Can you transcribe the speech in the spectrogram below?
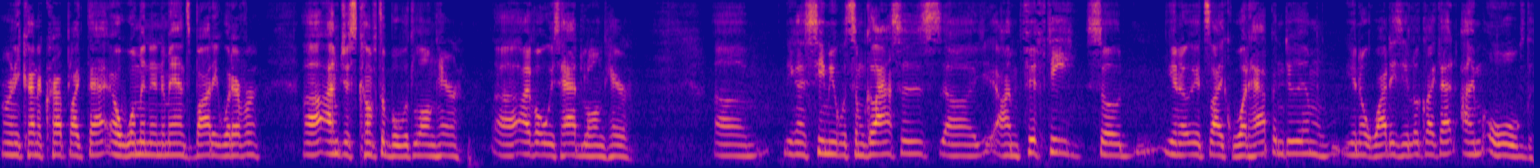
or any kind of crap like that. A woman in a man's body, whatever. Uh, I'm just comfortable with long hair. I've always had long hair. Um, you're gonna see me with some glasses. Uh, I'm 50, so you know it's like, what happened to him? You know, why does he look like that? I'm old.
